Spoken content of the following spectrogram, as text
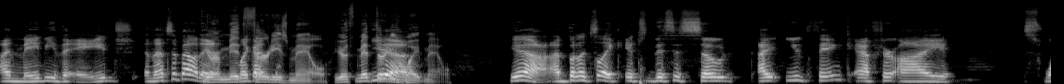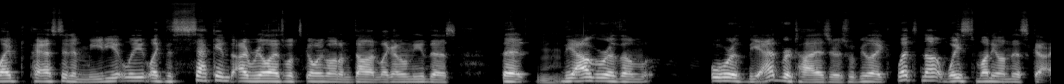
I'm maybe the age and that's about You're it. You're a mid thirties like, male. You're a mid thirties yeah, white male. Yeah, but it's like it's this is so I you'd think after I swiped past it immediately, like the second I realize what's going on, I'm done. Like I don't need this that mm-hmm. the algorithm or the advertisers would be like, let's not waste money on this guy.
